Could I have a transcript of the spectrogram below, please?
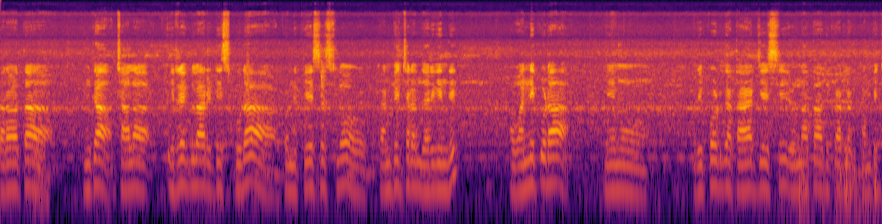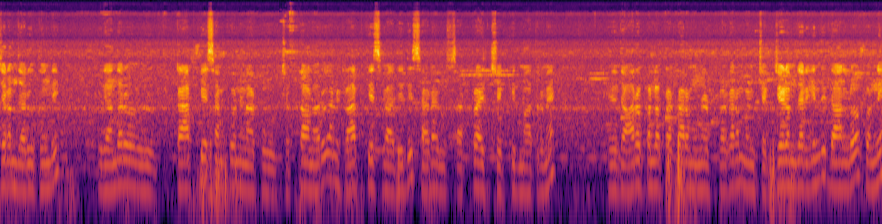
తర్వాత ఇంకా చాలా ఇర్రెగ్యులారిటీస్ కూడా కొన్ని కేసెస్లో కనిపించడం జరిగింది. అవన్నీ కూడా మేము రిపోర్ట్గా తయారు చేసి ఉన్నతాధికారులకు పంపించడం జరుగుతుంది. ఇది అందరూ ట్రాప్ కేసు అనుకొని నాకు చెప్తా ఉన్నారు. కానీ ట్రాప్ కేసు కాదు ఇది. సడన్ సర్ప్రైజ్ చెక్ ఇది మాత్రమే. ఇది ఆరోపణల ప్రకారం ఉన్న ప్రకారం మేము చెక్ చేయడం జరిగింది. దానిలో కొన్ని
